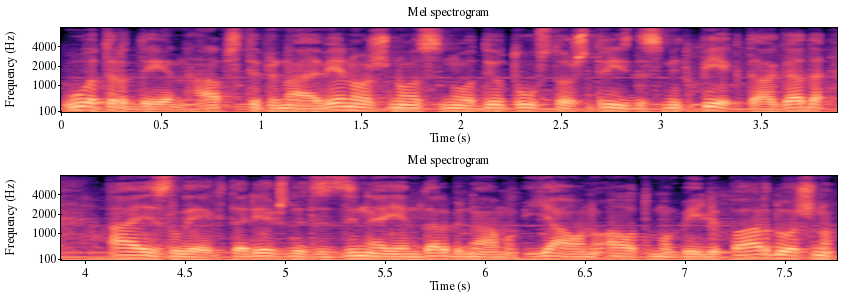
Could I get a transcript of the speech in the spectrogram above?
otrdien apstiprināja vienošanos no 2035. gada aizliegt ar iekšdedzes dzinējiem darbināmu jaunu automobīļu pārdošanu,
